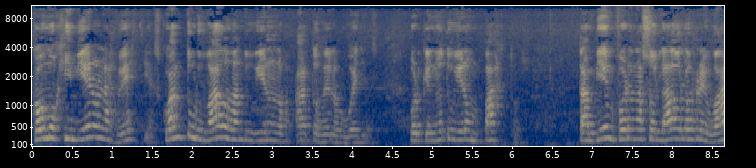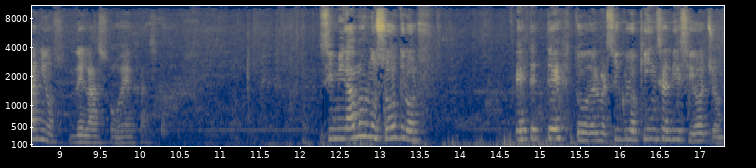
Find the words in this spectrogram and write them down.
Cómo gimieron las bestias, cuán turbados anduvieron los atos de los bueyes, porque no tuvieron pastos. También fueron asolados los rebaños de las ovejas. Si miramos nosotros este texto del versículo 15 al 18,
